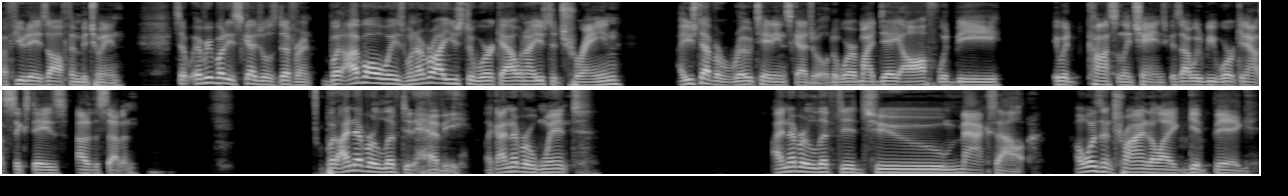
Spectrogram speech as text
a few days off in between. So everybody's schedule is different. But I've always, whenever I used to work out, when I used to train, I used to have a rotating schedule to where my day off would be, it would constantly change because I would be working out six days out of the seven. But I never lifted heavy. Like I never went, I never lifted to max out. I wasn't trying to like get big.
